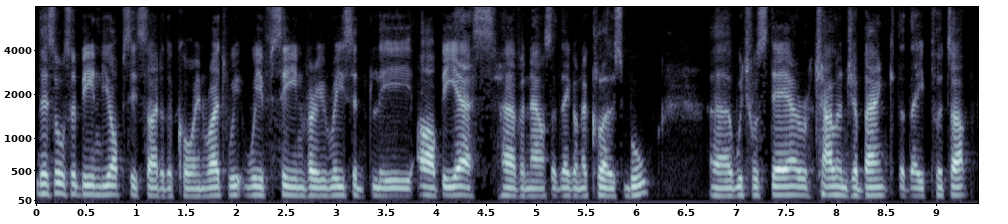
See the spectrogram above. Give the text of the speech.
there's also been the opposite side of the coin, right? We, we've seen very recently RBS have announced that they're going to close Bo. Uh, which was their challenger bank that they put up.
